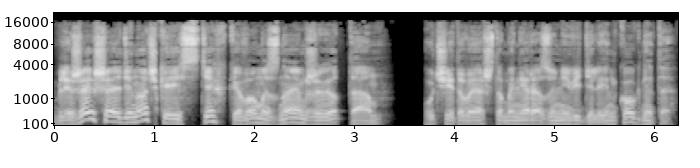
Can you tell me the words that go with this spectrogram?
Ближайшая одиночка из тех, кого мы знаем, живет там. Учитывая, что мы ни разу не видели инкогнито,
